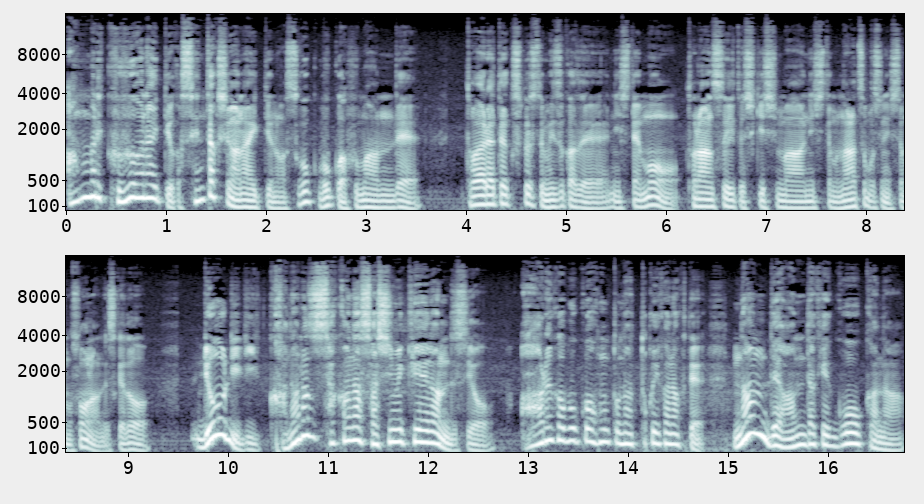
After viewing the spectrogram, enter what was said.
あんまり工夫がないっていうか選択肢がないっていうのはすごく僕は不満でトワイライトエクスプレスと水風にしてもトランスイート四季島にしても七つ星にしてもそうなんですけど料理に必ず魚刺身系なんですよ。あれが僕は本当納得いかなくて、なんであんだけ豪華な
